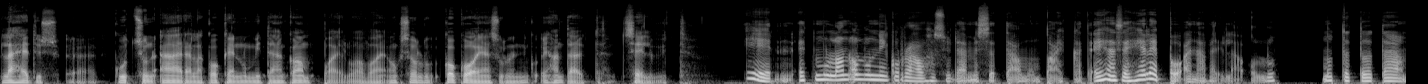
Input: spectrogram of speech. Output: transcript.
lähetyskutsun äärellä kokenut mitään kamppailua vai onko se ollut koko ajan sulle niinku ihan täyttä selvyyttä? En. Että mulla on ollut niinku rauha sydämessä, että tämä on mun paikka. Et eihän se helppo aina välillä ollut. Mutta tuota,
